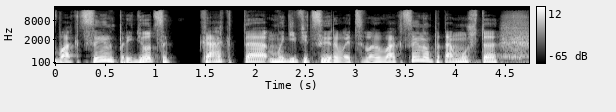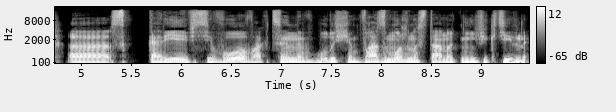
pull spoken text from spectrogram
вакцин придется как-то модифицировать свою вакцину, потому что э, скорее всего, вакцины в будущем, возможно, станут неэффективны.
